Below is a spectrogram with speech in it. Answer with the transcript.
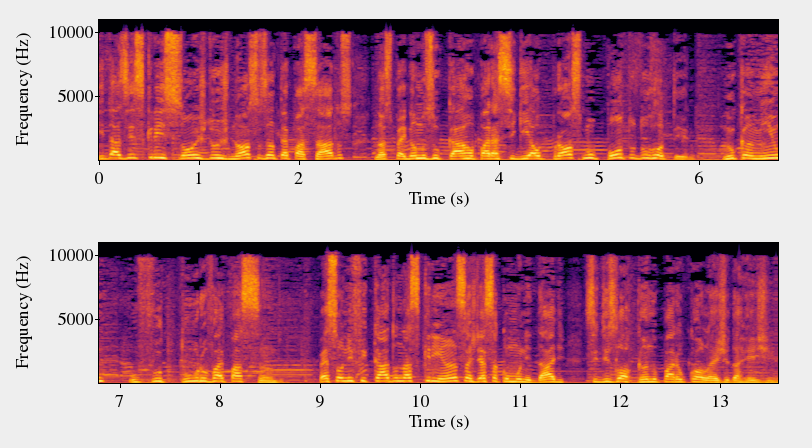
E das inscrições dos nossos antepassados, nós pegamos o carro para seguir ao próximo ponto do roteiro. No caminho, o futuro vai passando, personificado nas crianças dessa comunidade se deslocando para o colégio da região.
